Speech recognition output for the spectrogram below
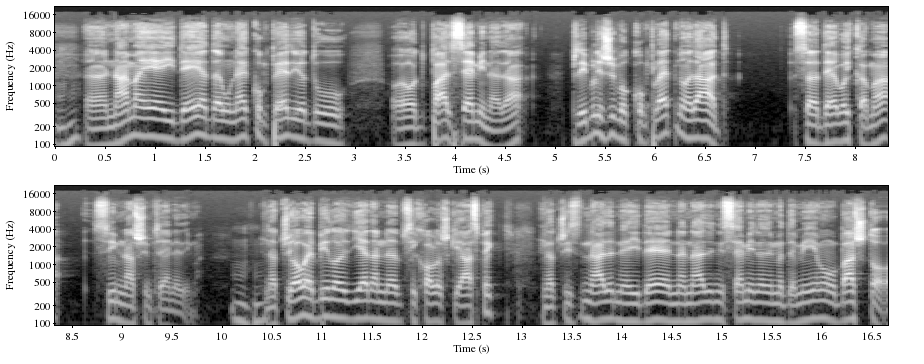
Uh -huh. uh, nama je ideja da u nekom periodu od par seminara približimo kompletno rad sa devojkama svim našim trenerima. Uh -huh. Znači, ovo je bilo jedan psihološki aspekt Znači, naredne ideje na narednim seminarima da mi imamo baš to.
